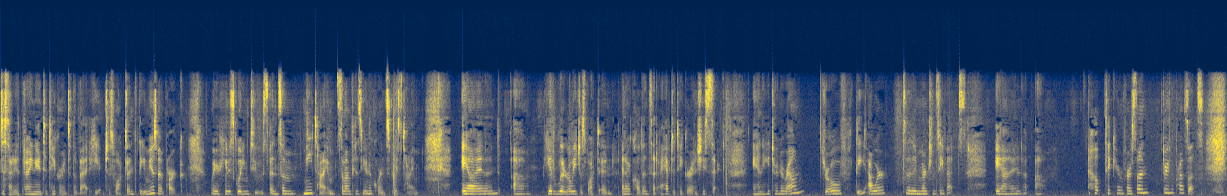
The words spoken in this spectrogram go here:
decided that I needed to take her into the vet. He had just walked into the amusement park where he was going to spend some me time, some of his unicorn space time. And um, he had literally just walked in, and I called and said, I have to take her in, she's sick. And he turned around, drove the hour to the emergency vets, and um, helped take care of our son during the process.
